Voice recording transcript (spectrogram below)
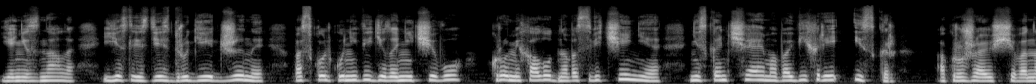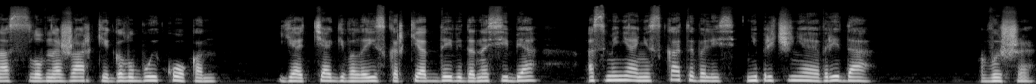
Я не знала, есть ли здесь другие джины, поскольку не видела ничего, кроме холодного свечения, нескончаемого вихря искр, окружающего нас словно жаркий голубой кокон. Я оттягивала искорки от Дэвида на себя, а с меня они скатывались, не причиняя вреда. Выше.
